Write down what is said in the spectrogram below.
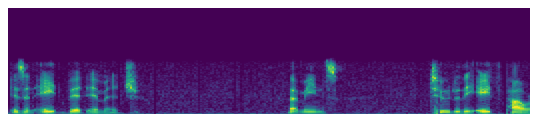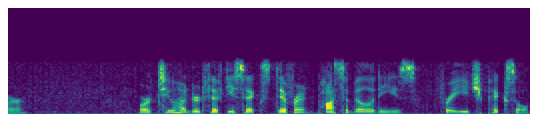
is an 8-bit image. That means 2 to the 8th power, or 256 different possibilities for each pixel.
